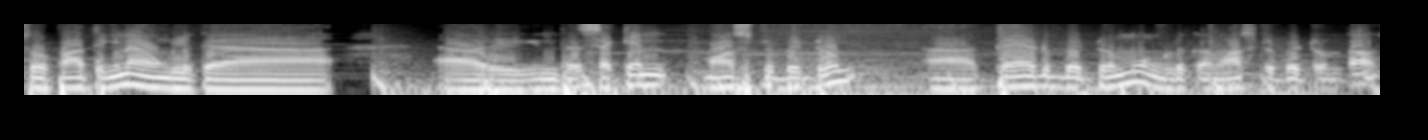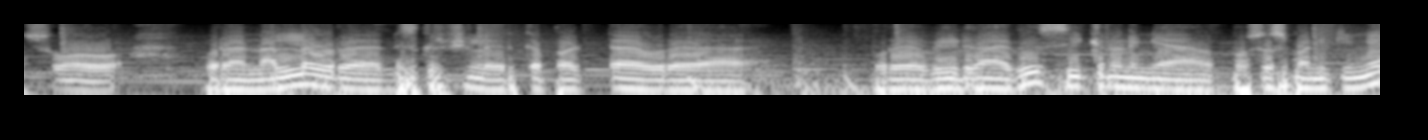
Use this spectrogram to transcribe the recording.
ஸோ பார்த்தீங்கன்னா உங்களுக்கு இந்த செகண்ட் மாஸ்டர் பெட்ரூம் தேர்ட் பெட்ரூமும் உங்களுக்கு மாஸ்டர் பெட்ரூம் தான். ஸோ ஒரு நல்ல ஒரு டிஸ்கிரிப்ஷனில் இருக்கப்பட்ட ஒரு ஒரு வீடு தான் இது. சீக்கிரம் நீங்கள் ப்ரொசஸ் பண்ணிக்கிங்க.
